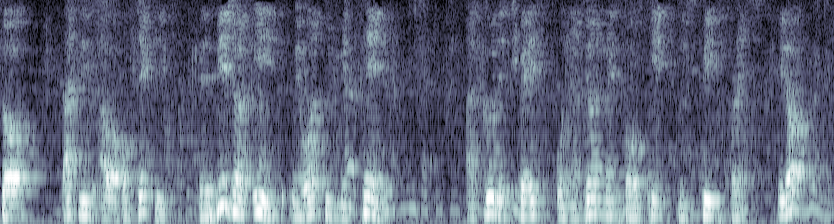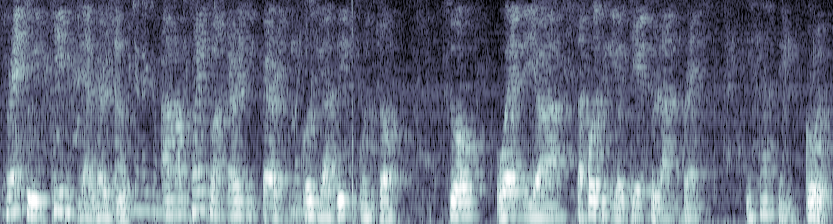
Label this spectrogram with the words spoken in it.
So that is our objective. The vision is we want to maintain a good space or environment for kids to speak French. You know, French with kids, they are very good. I'm, I'm trying to encourage parents because you are doing a good job. So when you are supporting your kid to learn French, it's something good.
